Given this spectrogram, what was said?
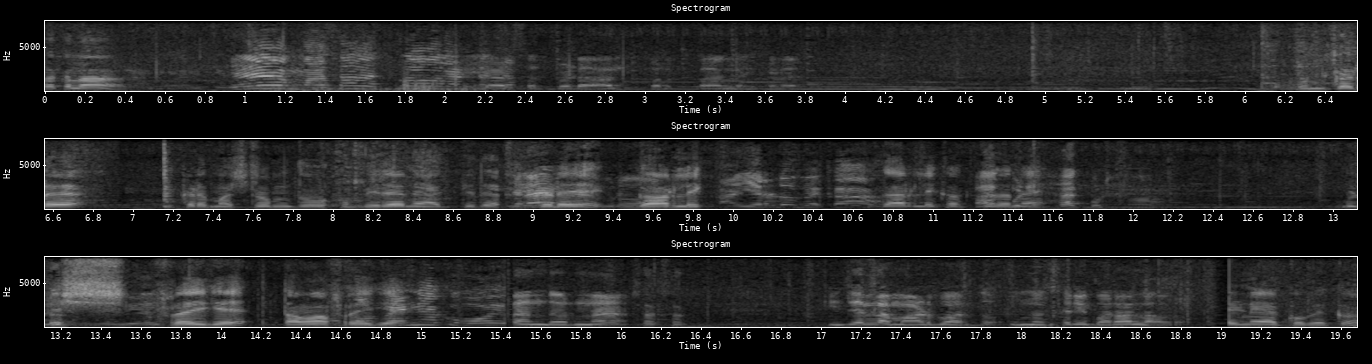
ಸಾಕಲ್ಲ ಬೇಡ ಅಂತ ಬರ್ತಾ ಇಲ್ಲ ಈ ಕಡೆ. ಒಂದು ಕಡೆ ಈ ಕಡೆ ಮಶ್ರೂಮ್ದು ಬಿರಿಯಾನಿ ಆಗ್ತಿದೆ. ಈ ಕಡೆ ಗಾರ್ಲಿಕ್ ಎರಡು ಬೇಕಾ? ಗಾರ್ಲಿಕ್ ಆಗ್ತಿದ್ದಾನೆ ಫ್ರೈಗೆ ತವಾ ಫ್ರೈಗೆ. ಇದೆಲ್ಲ ಮಾಡಬಾರ್ದು. ಇನ್ನೊಂದ್ಸರಿ ಬರಲ್ಲ ಅವರು. ಎಣ್ಣೆ ಹಾಕೋಬೇಕು.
